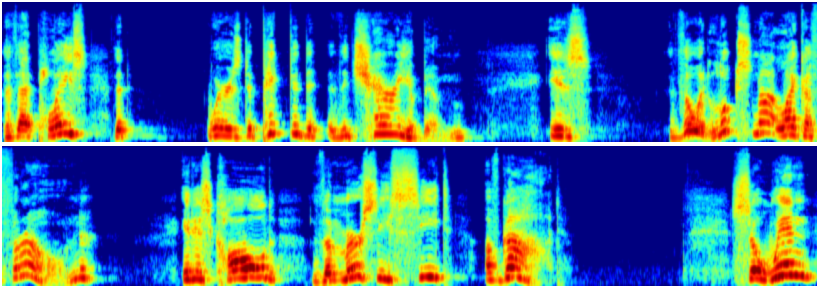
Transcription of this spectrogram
that that place that where is depicted the cherubim is though it looks not like a throne, it is called the mercy seat of God. So when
